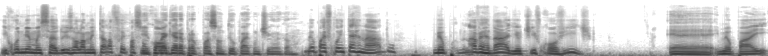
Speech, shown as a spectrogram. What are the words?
E quando minha mãe saiu do isolamento, ela foi pra São e Paulo. como é que era a preocupação do teu pai contigo naquela? Meu pai ficou internado. Meu, na verdade, eu tive Covid. É, e meu pai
